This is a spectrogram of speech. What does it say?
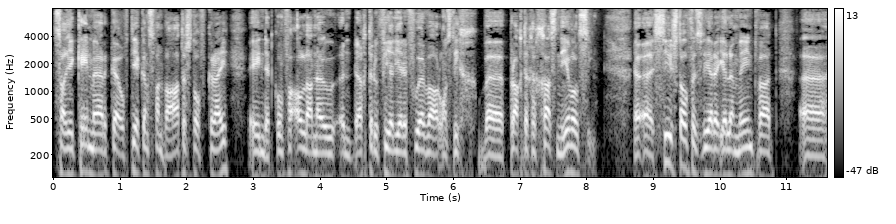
sal jy kenmerke of tekens van waterstof kry en dit kom veral dan nou in digter hoeveelhede voor waar ons die uh, pragtige gasnevel sien. Nou uh suurstof is weer 'n element wat uh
